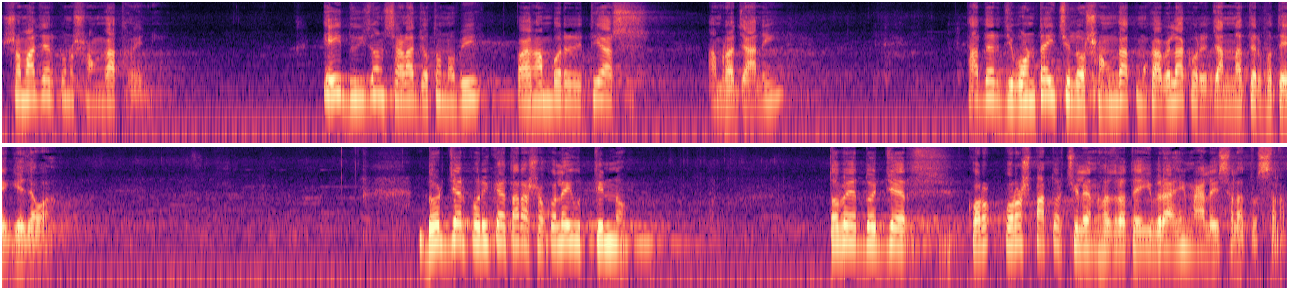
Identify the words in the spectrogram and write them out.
সমাজের কোনো সংঘাত হয়নি। এই দুইজন ছাড়া যত নবী, পয়গাম্বরের ইতিহাস আমরা জানি, তাদের জীবনটাই ছিল সংঘাত মোকাবেলা করে জান্নাতের পথে এগিয়ে যাওয়া। ধৈর্যের পরীক্ষায় তারা সকলেই উত্তীর্ণ। তবে ধৈর্যের পরশপাতর ছিলেন হজরতে ইব্রাহিম আলাই সালাতাম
